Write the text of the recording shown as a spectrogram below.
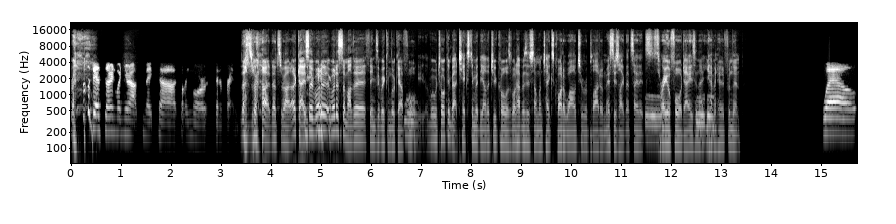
It's not the best zone when you're out to make uh, something more than a friend. That's right. That's right. Okay. So what are what are some other things that we can look out for? We were talking about texting with the other two callers. What happens if someone takes quite a while to reply to a message? Like let's say it's Ooh. three or four days and that you haven't heard from them. Well,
